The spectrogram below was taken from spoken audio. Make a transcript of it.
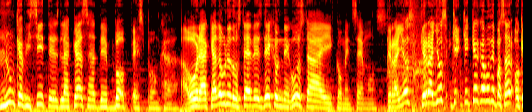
Nunca visites la casa de Bob Esponja. Ahora cada uno de ustedes deje un me gusta y comencemos. ¿Qué rayos? ¿Qué rayos? ¿Qué, qué, qué acaba de pasar? Ok,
